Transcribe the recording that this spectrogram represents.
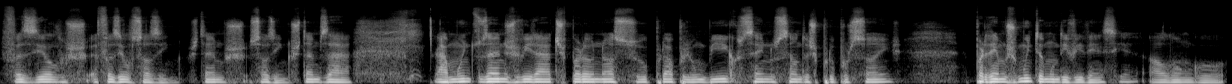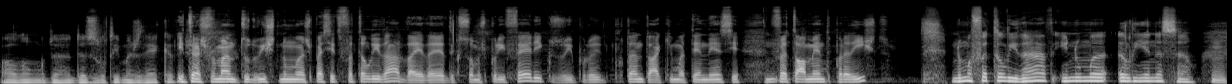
fazê-los a fazê-lo sozinho. Estamos sozinhos. Estamos há, há muitos anos virados para o nosso próprio umbigo, sem noção das proporções. Perdemos muita mundividência ao longo, ao longo da, das últimas décadas. E transformando tudo isto numa espécie de fatalidade, a ideia de que somos periféricos e, portanto, há aqui uma tendência fatalmente para isto? numa fatalidade e numa alienação. Hum.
